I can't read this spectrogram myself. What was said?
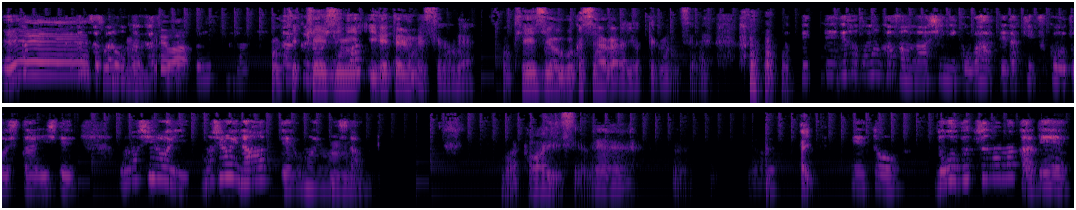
ええー、そのなんか関係は、と思ったらこのケケージに入れてるんですけどね。ケージを動かしながら寄ってくるんですよね。で、で、で里中さんの足にこう、わーって抱きつこうとしたりして、面白い、面白いなって思いました。うん。まあ、可愛いですよね。えっ、と、動物の中で、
